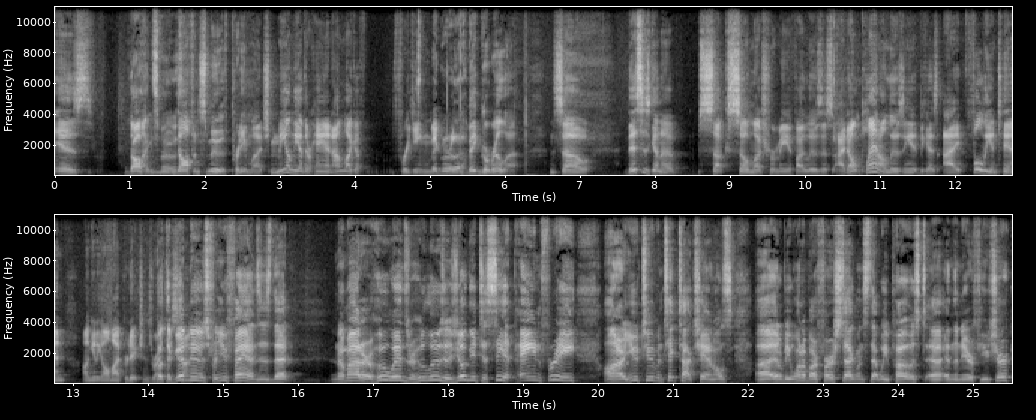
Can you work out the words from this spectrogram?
is Dolphin like smooth. dolphin smooth, pretty much. Me, on the other hand, I'm like a freaking Big gorilla. Big gorilla, and so this is gonna suck so much for me if I lose this. I don't plan on losing it because I fully intend on getting all my predictions right. But the good time. news for you fans is that no matter who wins or who loses, you'll get to see it pain free on our YouTube and TikTok channels. Uh, it'll be one of our first segments that we post uh, in the near future.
